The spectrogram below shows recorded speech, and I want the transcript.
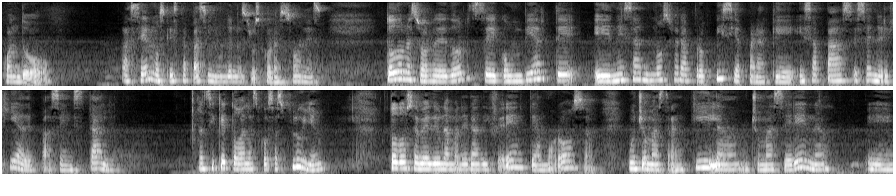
cuando hacemos que esta paz inunde nuestros corazones, todo nuestro alrededor se convierte en esa atmósfera propicia para que esa paz, esa energía de paz se instale. Así que todas las cosas fluyen, todo se ve de una manera diferente, amorosa, mucho más tranquila, mucho más serena. Eh,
